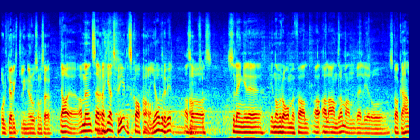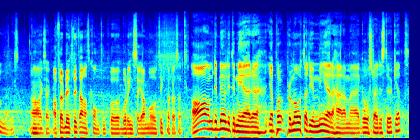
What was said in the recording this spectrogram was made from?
olika riktlinjer då, som du säger. Ja, ja, ja men så här, var helt fri i ditt skapande. Ja. Gör vad du vill. Alltså, Ja, så länge det är inom ramen för all, alla andra man väljer att skaka hand med. Liksom. Ja, exakt. Ja, för det har blivit lite annat content på både Instagram och TikTok har jag sett. Ja, men det blev lite mer... Jag pro- promotade ju mer det här med Ghost Rider-stuket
